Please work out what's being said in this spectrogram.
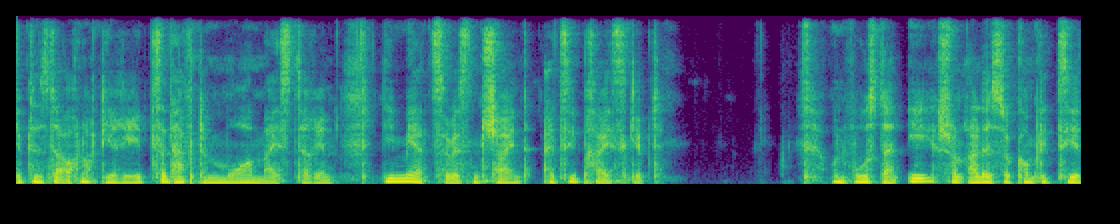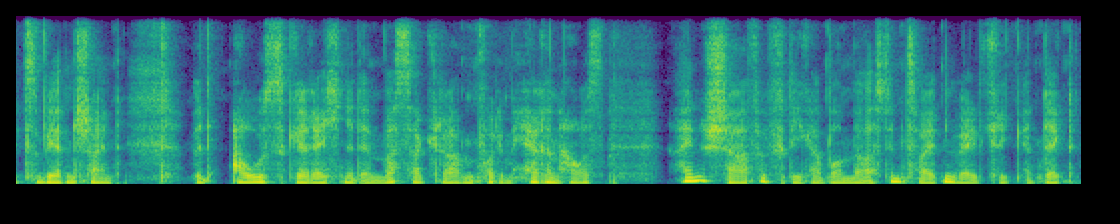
gibt es da auch noch die rätselhafte Moormeisterin, die mehr zu wissen scheint, als sie preisgibt. Und wo es dann eh schon alles so kompliziert zu werden scheint, wird ausgerechnet im Wassergraben vor dem Herrenhaus eine scharfe Fliegerbombe aus dem Zweiten Weltkrieg entdeckt,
